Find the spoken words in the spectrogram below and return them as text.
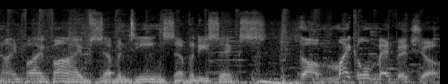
955 1776. The Michael Medved Show.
